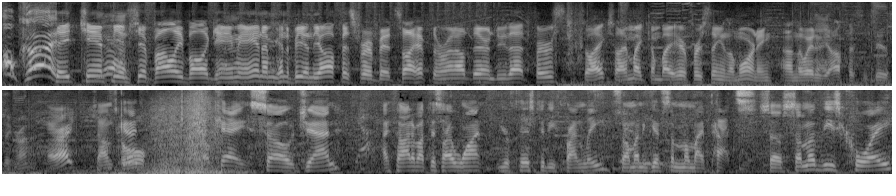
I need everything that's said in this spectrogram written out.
Oh, good. state championship volleyball game, and I'm gonna be in the office for a bit, so I have to run out there and do that first. So actually, I might come by here first thing in the morning on the way to the office and see this thing running. All right, sounds Cool. good. Okay, so Jen, Yeah? I thought about this. I want your fish to be friendly, so I'm gonna give some of my pets. So some of these koi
